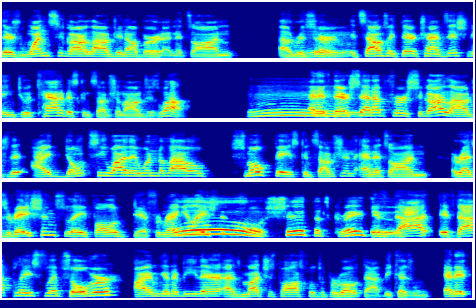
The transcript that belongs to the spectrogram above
there's one cigar lounge in Alberta and it's on a reserve. Mm. It sounds like they're transitioning to a cannabis consumption lounge as well. Mm. And if they're set up for a cigar lounge, that I don't see why they wouldn't allow smoke-based consumption, and it's on a reservation, so they follow different regulations. Oh shit, that's great. Dude. If that if that place flips over, I'm gonna be there as much as possible to promote that because and it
